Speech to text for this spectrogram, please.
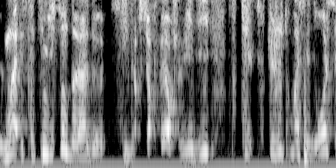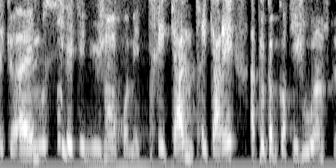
moi, cette émission de, de Silver Surfer, je l'ai dit, ce, qui, ce que je trouve assez drôle, c'est que AM aussi, il était du genre, mais très calme, très carré, un peu comme quand il joue, hein, parce que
